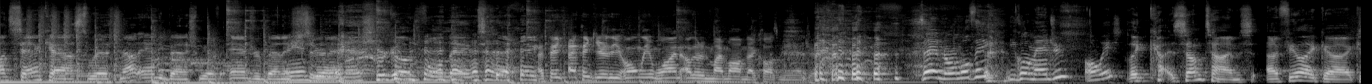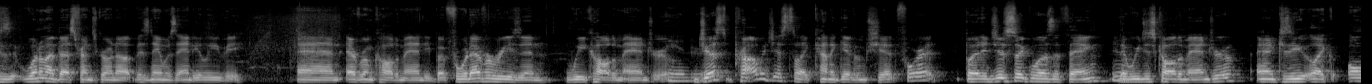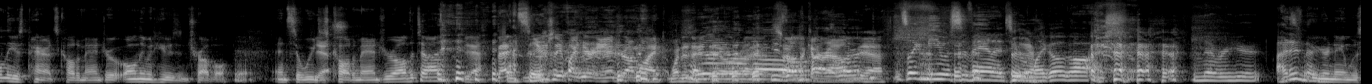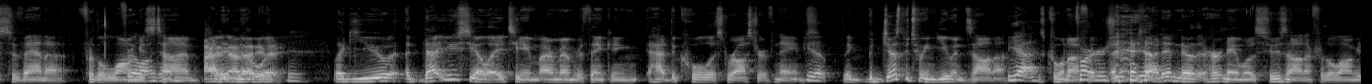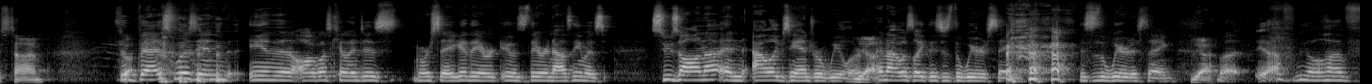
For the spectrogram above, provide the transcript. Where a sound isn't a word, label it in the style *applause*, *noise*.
on Sandcast with not Andy Benesh, we have Andrew Benesh Andrew today. Benesh. We're going full name *laughs* today. I think I think you're the only one other than my mom that calls me Andrew. *laughs* Is that a normal thing? You call him Andrew always? Like sometimes I feel like uh, because one of my best friends growing up, his name was Andy Levy, and everyone called him Andy. But for whatever reason, we called him Andrew. Andrew. Just probably just to like kind of give him shit for it. But it just like was a thing Yeah. that we just called him Andrew, and because he like only his parents called him Andrew, only when he was in trouble, Yeah. and so we just called him Andrew all the time. *laughs* Yeah, *laughs* that's so- usually if I hear Andrew, I'm like, what did I do? Right. He's So I'm on looking high around. Yeah. It's like me with Savannah too. Yeah. I'm like, oh gosh, *laughs* never hear it. I didn't know your name was Savannah for the longest time. time. I didn't know that what- either. Like you, that UCLA team, I remember thinking had the coolest roster of names. Yep. Like, but just between you and Zana, Yeah, it was cool the enough. partnership, *laughs* yeah. I didn't know that her name was Susanna for the longest time. The best was in *laughs* in the Aguas Calientes NORCECA. They were it was they were announced name as Susanna and Alexandra Wheeler, Yeah. and I was like, this is the weirdest thing. *laughs* this is the weirdest thing. Yeah. But yeah, we all have.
